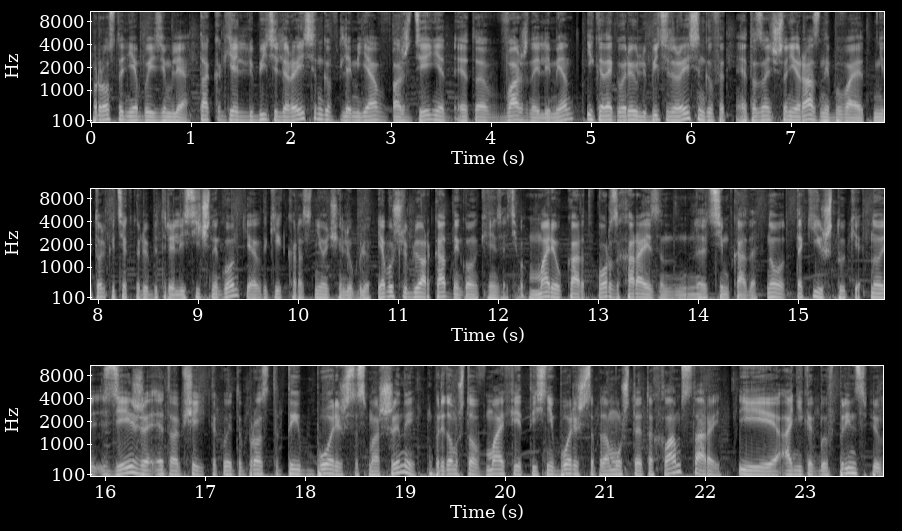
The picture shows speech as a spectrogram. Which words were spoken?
просто небо и земля. Так как я любитель racing ов, для меня вождение — это важный элемент. И когда я говорю любитель racing ов, это, это значит, что они разные бывают. Не только те, кто любит реалистичные гонки, я таких как раз не очень люблю. Я больше люблю аркадные гонки, не знаю, типа Mario Kart, Forza Horizon, simcade. Э, ну, такие штуки. Но здесь же это вообще какой-то просто ты борешься с машиной, при том, что в мафии ты с ней борешься, потому что это хлам старый, и они как бы в принципе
